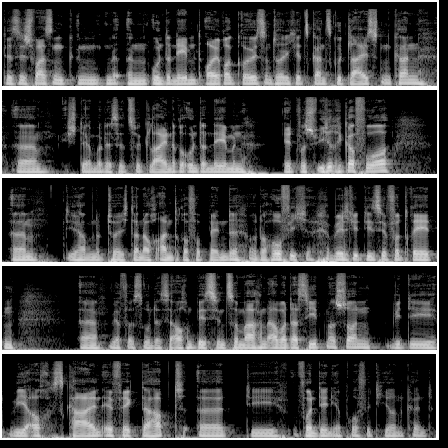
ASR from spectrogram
Das ist, was ein, ein, ein, Unternehmen eurer Größe natürlich jetzt ganz gut leisten kann. Ähm, ich stelle mir das jetzt für kleinere Unternehmen etwas schwieriger vor. Ähm, die haben natürlich dann auch andere Verbände oder hoffe ich, welche die sie vertreten. Äh, wir versuchen das ja auch ein bisschen zu machen, aber da sieht man schon, wie, die, wie ihr auch Skaleneffekte habt, äh, die, von denen ihr profitieren könnt.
